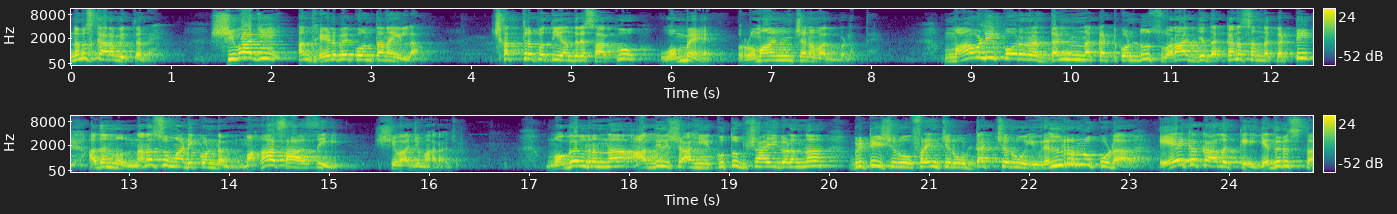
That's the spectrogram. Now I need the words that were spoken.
ನಮಸ್ಕಾರ ಮಿತ್ರರೇ. ಶಿವಾಜಿ ಅಂತ ಹೇಳಬೇಕು ಅಂತಾನೆ ಇಲ್ಲ. ಛತ್ರಪತಿ ಅಂದ್ರೆ ಸಾಕು, ಒಮ್ಮೆ ರೋಮಾಂಚನವಾಗ್ಬಿಡತ್ತೆ. ಮಾವಳಿ ಪೌರರ ದಂಡನ್ನ ಕಟ್ಟಿಕೊಂಡು ಸ್ವರಾಜ್ಯದ ಕನಸನ್ನ ಕಟ್ಟಿ ಅದನ್ನು ನನಸು ಮಾಡಿಕೊಂಡ ಮಹಾಸಾಹಸಿ ಶಿವಾಜಿ ಮಹಾರಾಜರು. ಮೊಘಲರನ್ನ ಆದಿಲ್ ಶಾಹಿ ಕುತುಬ್ ಶಾಹಿಗಳನ್ನ ಬ್ರಿಟಿಷರು, ಫ್ರೆಂಚರು, ಡಚ್ಚರು ಇವರೆಲ್ಲರನ್ನೂ ಕೂಡ ಏಕಕಾಲಕ್ಕೆ ಎದುರಿಸ್ತಾ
